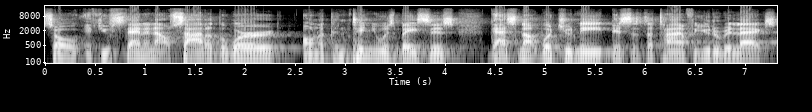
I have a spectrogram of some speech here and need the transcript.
So if you're standing outside of the word on a continuous basis, that's not what you need. This is the time for you to relax,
